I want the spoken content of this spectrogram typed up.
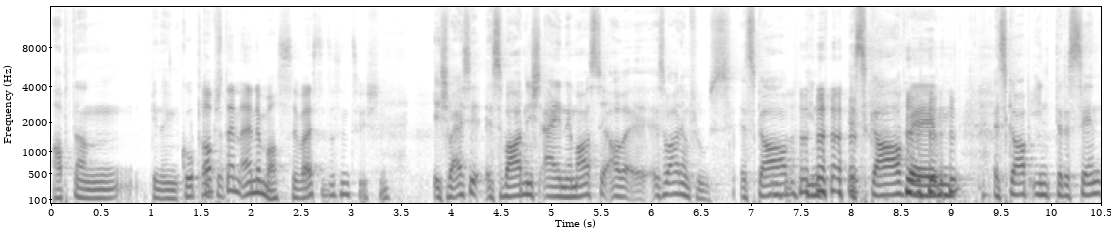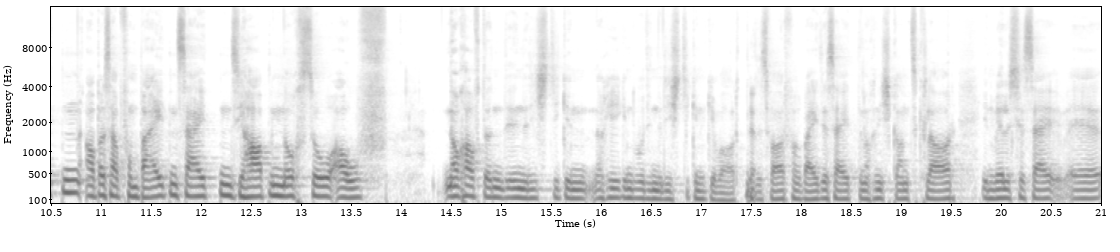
Hab dann, bin in Coop Gab es denn eine Masse? Weißt du das inzwischen? Ich weiß, nicht, es war nicht eine Masse, aber es war ein Fluss. Es gab, in, es gab, ähm, es gab Interessenten, aber es hat von beiden Seiten, sie haben noch so auf, noch auf den, den richtigen, noch irgendwo den richtigen gewartet. Ja. Es war von beiden Seiten noch nicht ganz klar, in welche Seite äh,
